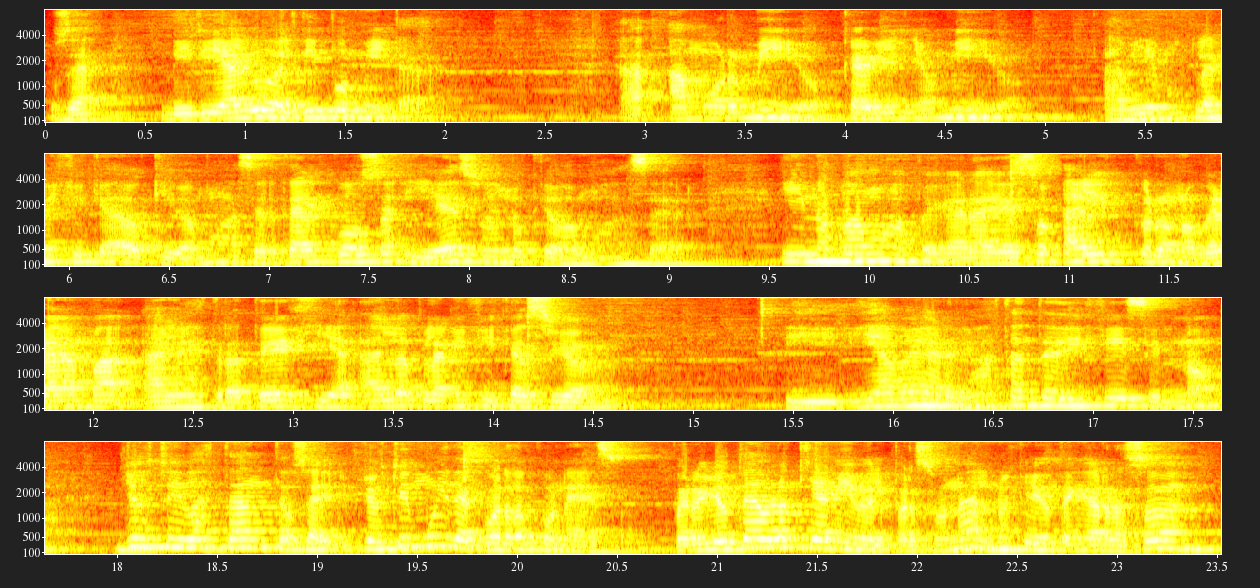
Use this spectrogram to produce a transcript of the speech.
O sea, diría algo del tipo, mira, amor mío, cariño mío, habíamos planificado que íbamos a hacer tal cosa y eso es lo que vamos a hacer. Y nos vamos a pegar a eso, al cronograma, a la estrategia, a la planificación. Y, y a ver, es bastante difícil, ¿no? Yo estoy bastante, o sea, yo estoy muy de acuerdo con eso, pero yo te hablo aquí a nivel personal, no es que yo tenga razón,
